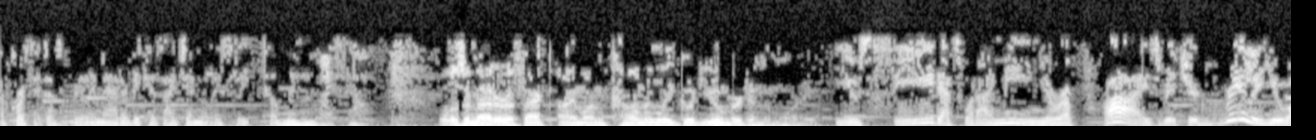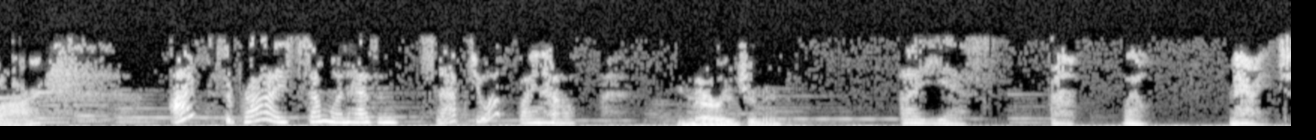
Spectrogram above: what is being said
Of course, it doesn't really matter because I generally sleep till noon myself. Well, as a matter of fact, I'm uncommonly good humored in the morning. You see, that's what I mean. You're a prize, Richard. Really, you are. I'm surprised someone hasn't snapped you up by now. Marriage, you mean? Uh, yes. Uh, well, marriage.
